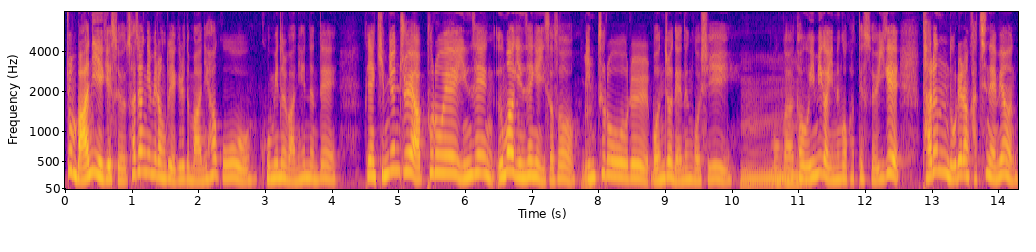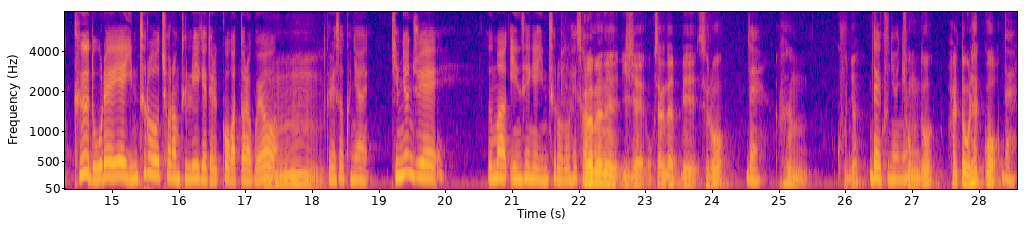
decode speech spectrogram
좀 많이 얘기했어요. 사장님이랑도 얘기를 좀 많이 하고 고민을 많이 했는데, 그냥 김윤주의 앞으로의 인생, 음악 인생에 있어서 네. 인트로를 먼저 내는 것이 음... 뭔가 더 의미가 있는 것 같았어요. 이게 다른 노래랑 같이 내면 그 노래의 인트로처럼 들리게 될 것 같더라고요. 음. 그래서 그냥 김윤주의 음악 인생의 인트로로 해서 그러면은 이제 옥상달빛으로 네, 한 9년 네 9년이요. 정도 활동을 했고 네,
